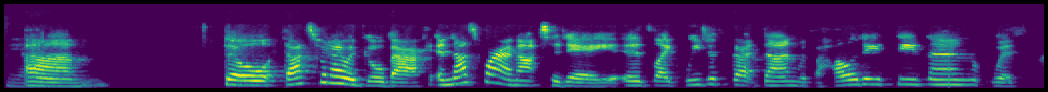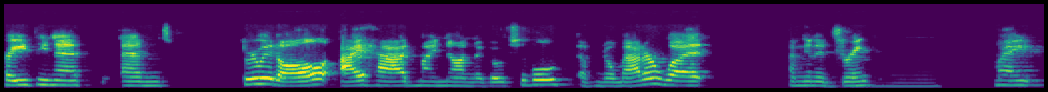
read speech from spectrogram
Yeah. Um, so that's what I would go back. And that's where I'm at today is like we just got done with the holiday season with craziness. And through it all, I had my non negotiables of no matter what, I'm going to drink mm-hmm. my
